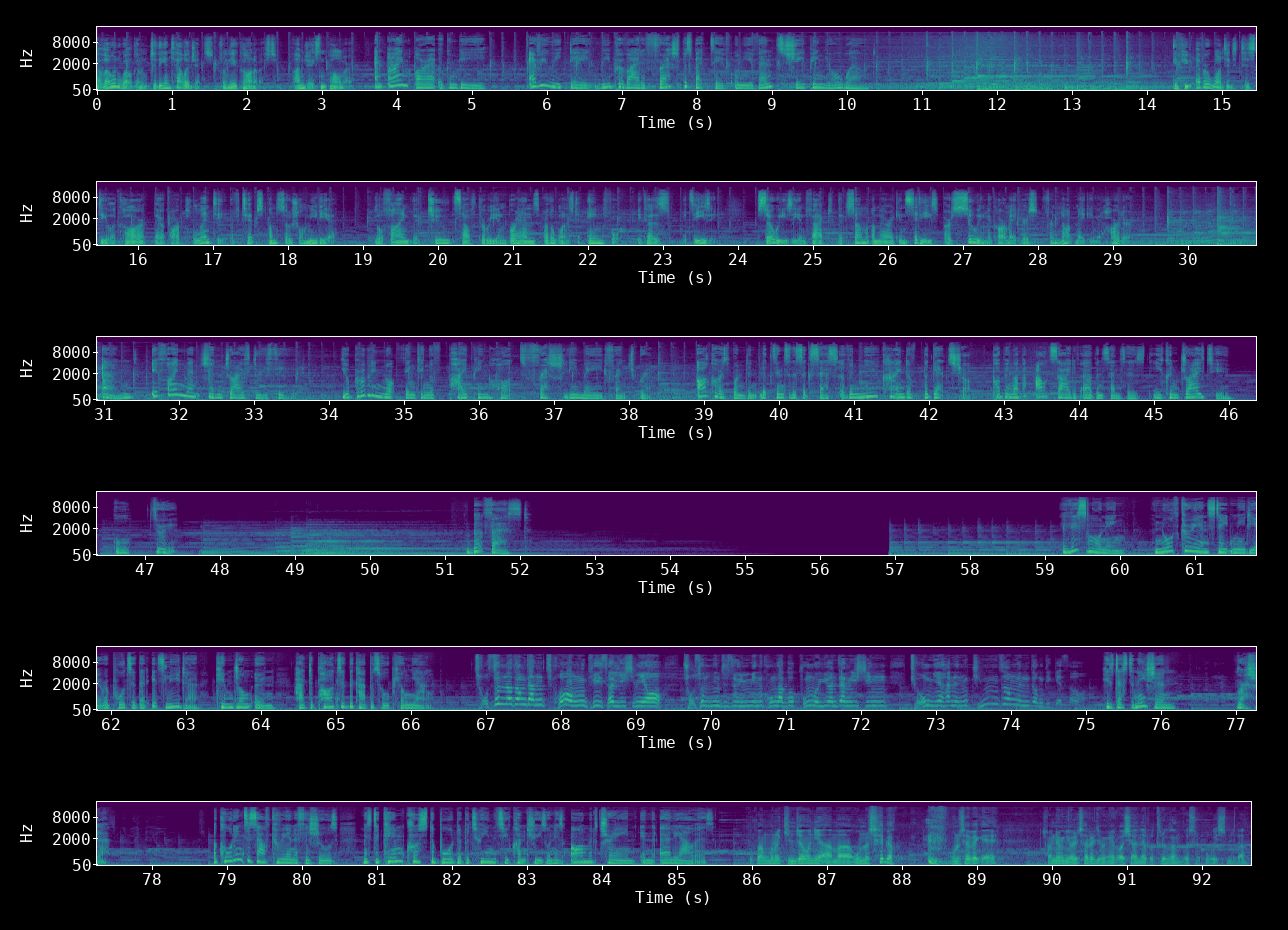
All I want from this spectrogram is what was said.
Hello and welcome to The Intelligence from The Economist. I'm Jason Palmer. And I'm Ora Ogunbiyi. Every weekday, we provide a fresh perspective on the events shaping your world. If you ever wanted to steal a car, there are plenty of tips on social media. You'll find that two South Korean brands are the ones to aim for because it's easy. So easy, in fact, that some American cities are suing the car makers for not making it harder. And if I mention drive through food, you're probably not thinking of piping hot, freshly made French bread. Our correspondent looked into the success of a new kind of baguette shop popping up outside of urban centres that you can drive to or through. But first, this morning, North Korean state media reported that its leader, Kim Jong un, had departed the capital, Pyongyang. 조선노동당 총비서이시며 조선민주주의인민공화국 국무위원장이신 경의하는 김정은 동지께서 His destination, Russia. According to South Korean officials, Mr. Kim crossed the border between the two countries on his armored train in the early hours. 국방부는 김정은이 아마 오늘 새벽 오늘 새벽에 전용 열차를 이용해 러시아 내로 들어간 것으로 보고 있습니다.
